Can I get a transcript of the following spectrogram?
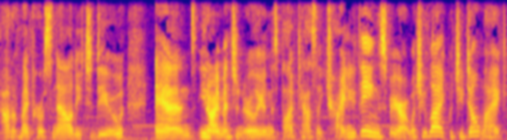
out of my personality to do. And, you know, I mentioned earlier in this podcast like try new things, figure out what you like, what you don't like.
